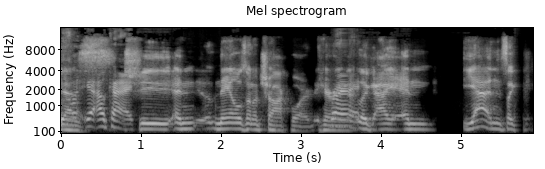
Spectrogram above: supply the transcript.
yes. Yeah. Okay. She and nails on a chalkboard there. Right. Like I and yeah, and it's like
